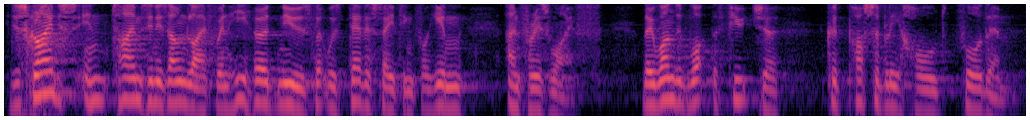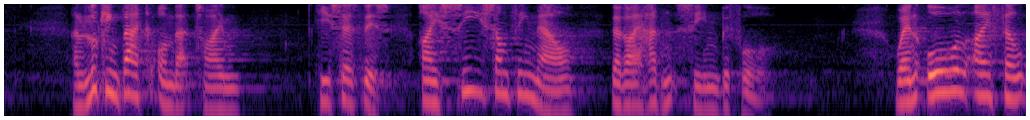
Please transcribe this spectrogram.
He describes in times in his own life when he heard news that was devastating for him and for his wife. They wondered what the future could possibly hold for them. And looking back on that time, he says this, I see something now that I hadn't seen before. When all I felt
